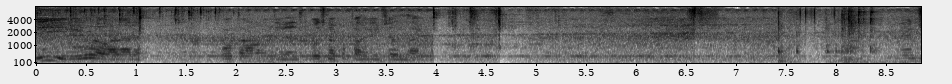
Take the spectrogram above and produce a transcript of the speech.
ఈ ఇది కూడా వాడాలి పోతా ఉంది పోసిన ఒక పది నిమిషాలు దాకా. నేను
